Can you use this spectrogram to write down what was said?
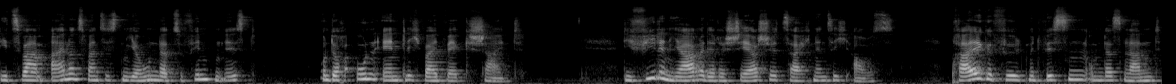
die zwar im 21. Jahrhundert zu finden ist und doch unendlich weit weg scheint. Die vielen Jahre der Recherche zeichnen sich aus. Prall gefüllt mit Wissen um das Land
